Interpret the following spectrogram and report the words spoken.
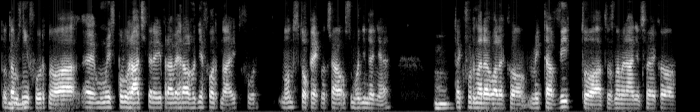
To tam Mhm. zní furt, no a e, můj spoluhráč, který právě hrál hodně Fortnite, furt non-stop, jako třeba 8 hodin denně, Mhm. tak furt nadával jako Mita Vito a to znamená něco jako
